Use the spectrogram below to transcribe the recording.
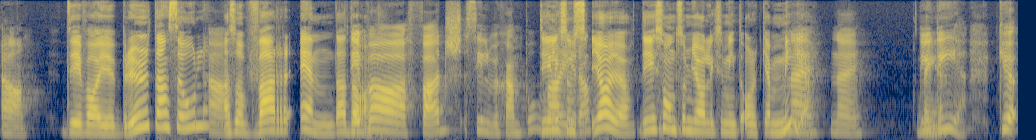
Ja. Det var ju brun utan sol, alltså varenda Det dag. var fudge, silverschampo det varje liksom, dag. ja ja, det är sånt som jag liksom inte orkar med. Nej, nej. Det är ju det. Det,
